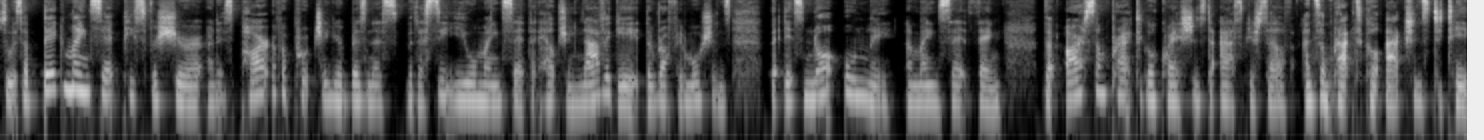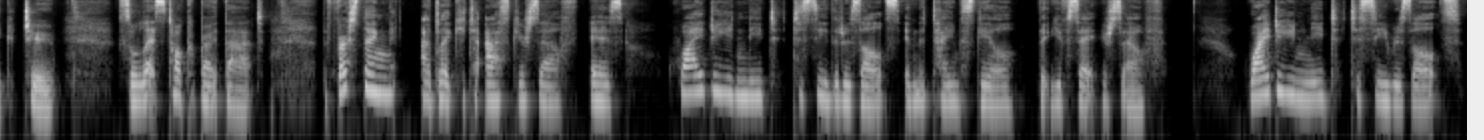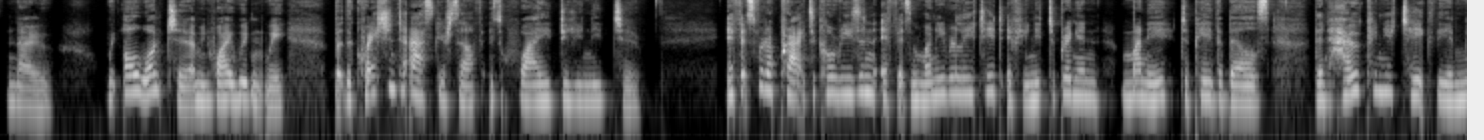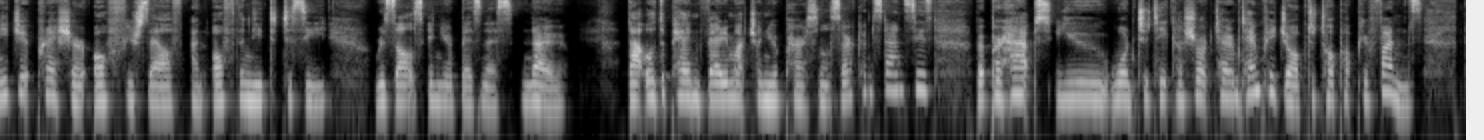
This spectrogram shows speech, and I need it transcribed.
So it's a big mindset piece for sure. And it's part of approaching your business with a CEO mindset that helps you navigate the rough emotions. But it's not only a mindset thing. There are some practical questions to ask yourself and some practical actions to take too. So let's talk about that. The first thing I'd like you to ask yourself is why do you need to see the results in the time scale that you've set yourself? Why do you need to see results now? We all want to. I mean, why wouldn't we? But the question to ask yourself is why do you need to? If it's for a practical reason, if it's money related, if you need to bring in money to pay the bills, then how can you take the immediate pressure off yourself and off the need to see results in your business now? That will depend very much on your personal circumstances, but perhaps you want to take a short term temporary job to top up your funds.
